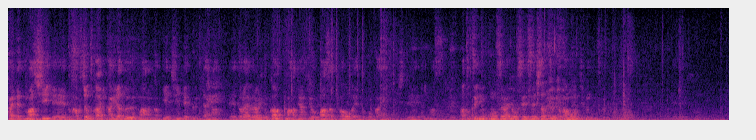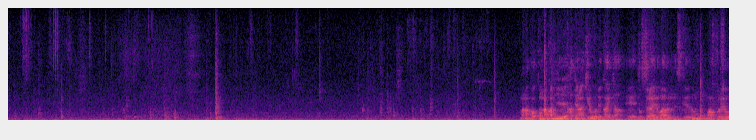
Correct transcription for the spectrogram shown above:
書いてあって、まあ C えー、と拡張とかに限らず、まあ、なんか PHP テックみたいな、えー、とライブラリとか、まあ、ハテナキオバーサとかを、えー、と公開しています。あとついでにこのスライドを生成したツールとかも自分で作っております、えーまあ、なんかこんな感じでハテナ記号で書いた、えー、とスライドがあるんですけれども、まあ、これを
